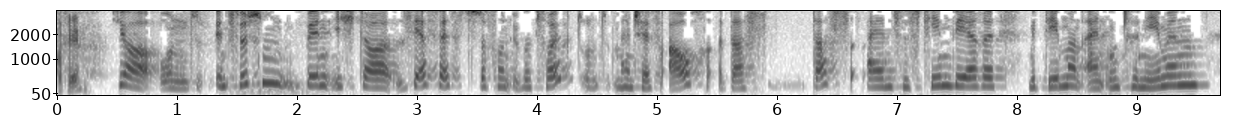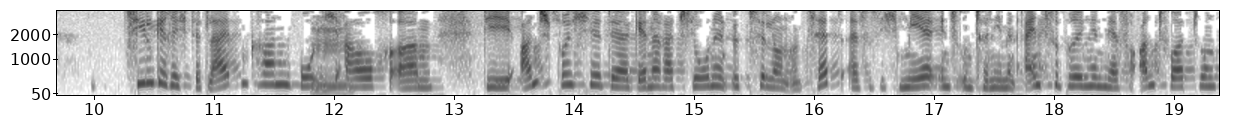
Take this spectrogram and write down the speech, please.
Okay. Ja, und inzwischen bin ich da sehr fest davon überzeugt und mein Chef auch, dass das ein System wäre, mit dem man ein Unternehmen zielgerichtet leiten kann, wo mhm. ich auch ähm, die Ansprüche der Generationen Y und Z, also sich mehr ins Unternehmen einzubringen, mehr Verantwortung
